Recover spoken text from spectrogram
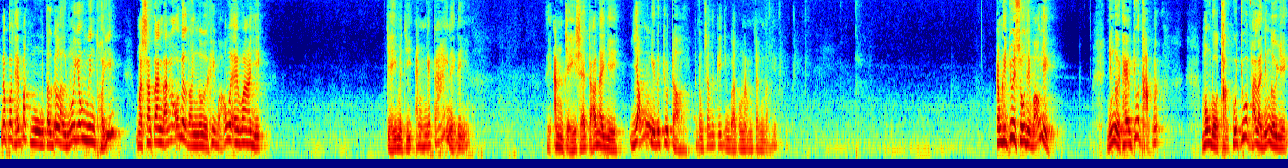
nó có thể bắt nguồn từ cái lời nói dối nguyên thủy mà Satan đã nói với loài người khi bảo với Eva gì? Chị mà chị ăn cái trái này đi, thì anh chị sẽ trở nên gì? Giống như Đức Chúa Trời. Trong sáng thế ký chương 3 câu 5 cho chúng ta biết. Trong khi Chúa Giêsu thì bảo gì? Những người theo Chúa thật đó, môn đồ thật của Chúa phải là những người gì?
